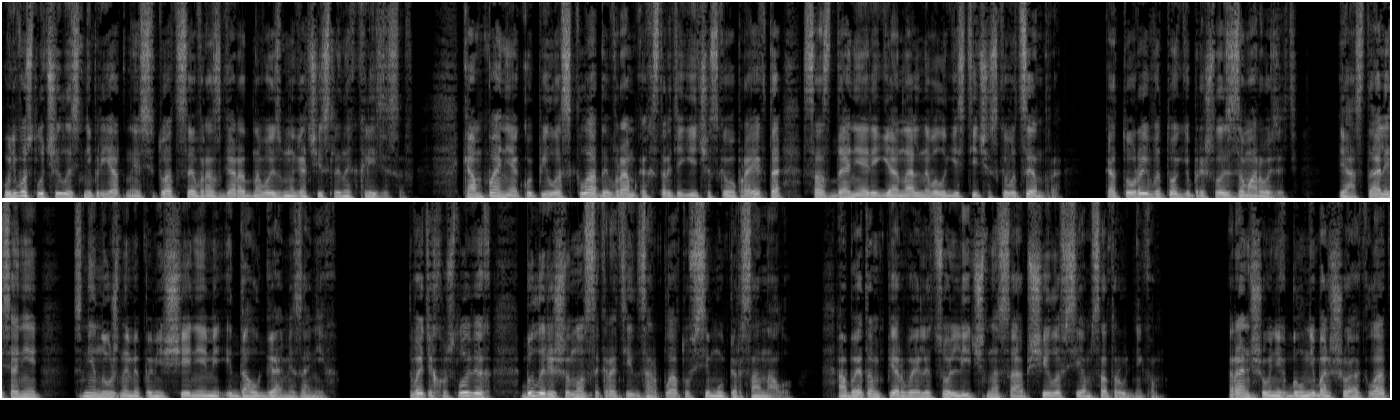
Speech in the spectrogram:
У него случилась неприятная ситуация в разгар одного из многочисленных кризисов. Компания купила склады в рамках стратегического проекта создания регионального логистического центра, который в итоге пришлось заморозить, и остались они с ненужными помещениями и долгами за них. В этих условиях было решено сократить зарплату всему персоналу. Об этом первое лицо лично сообщило всем сотрудникам. Раньше у них был небольшой оклад,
